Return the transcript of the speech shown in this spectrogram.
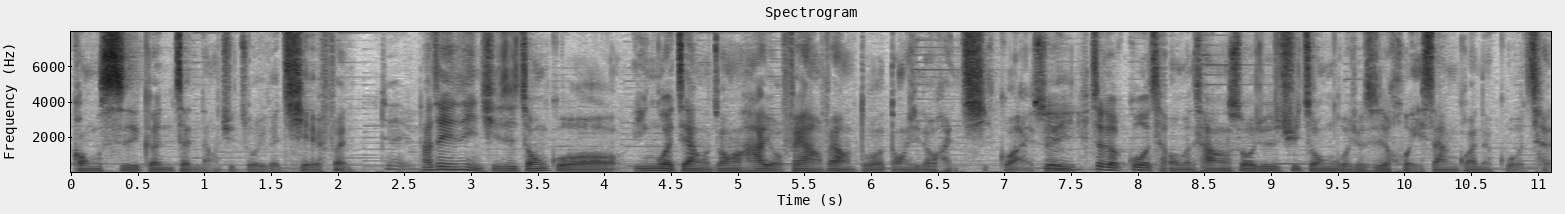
公司跟政党去做一个切分。对，那这件事情其实中国因为这样的状况，它有非常非常多的东西都很奇怪，所以这个过程我们常常说就是去中国就是毁三观的过程，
